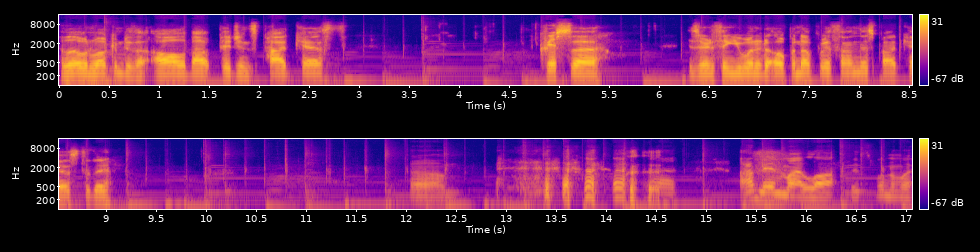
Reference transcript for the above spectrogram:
Hello and welcome to the All About Pigeons podcast. Chris, uh, is there anything you wanted to open up with on this podcast today? Um, I'm in my loft. It's one of my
